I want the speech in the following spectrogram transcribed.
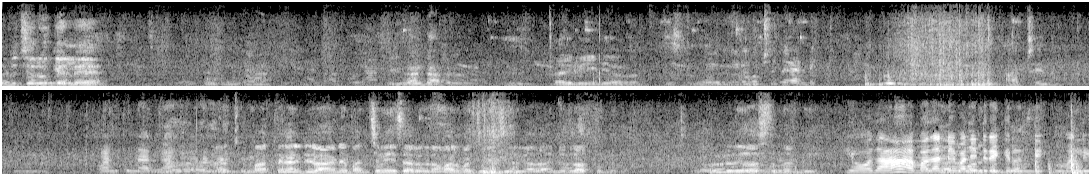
ఎటు చెరువుకి వెళ్ళి డాక్టర్ అది వీడియో వీడు కూర్చుంది రండి ఆఫ్ చేయను? మా అత్తగారింటి రాగానే మంచం వేశారు రవాణా మంచం వేశారు కదా నిద్ర వస్తుంది. ఫుల్ నిద్ర వస్తుందండి. యోదా మదన్ వాళ్ళ ఇంటి దగ్గర ఉంది. మళ్ళీ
